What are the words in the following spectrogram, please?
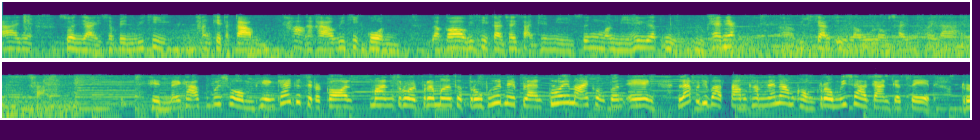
ได้เนี่ยส่วนใหญ่จะเป็นวิธีทางเกษตรกรรมค่ะ นะคะวิธีกลแล้วก็วิธีการใช้สารเคมี ซึ่งมันมีให้เลือกอยู่อยู่แค่เนี้ยอ่าวิธีการอื่นเราเราใช้ไม่ค่อยได้ค่ะ เห็นไหมคะคุณผู้ชม เพียงแค่เกษตรกรมันตรวจประเมินศัตรูพืชในแปลงกล้วยไม้ของตนเอง และปฏิบัติตามคำแนะนำของกรมวิชาการเกษตร โร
